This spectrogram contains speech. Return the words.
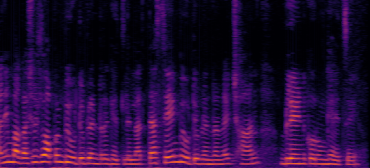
आणि मगाशी जो आपण ब्युटी ब्लेंडर घेतलेला त्या सेम ब्युटी ब्लेंडरने छान ब्लेंड करून घ्यायचे.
